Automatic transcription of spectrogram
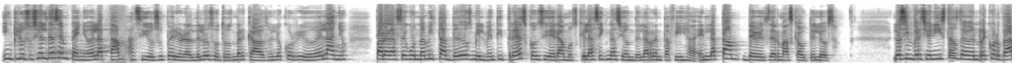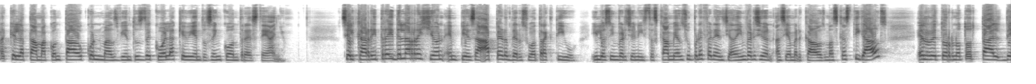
incluso si el desempeño de la TAM ha sido superior al de los otros mercados en lo corrido del año, para la segunda mitad de 2023 consideramos que la asignación de la renta fija en la TAM debe ser más cautelosa. Los inversionistas deben recordar que la TAM ha contado con más vientos de cola que vientos en contra este año. Si el carry trade de la región empieza a perder su atractivo y los inversionistas cambian su preferencia de inversión hacia mercados más castigados, el retorno total de,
